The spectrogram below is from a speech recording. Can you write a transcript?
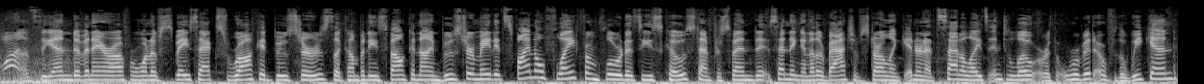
One. That's the end of an era for one of SpaceX rocket boosters. The company's Falcon 9 booster made its final flight from Florida's east coast after spend, sending another batch of Starlink internet satellites into low Earth orbit over the weekend.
